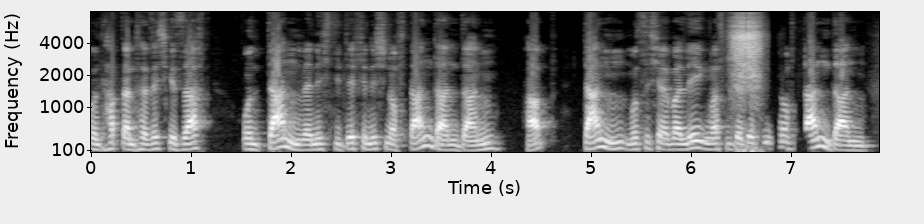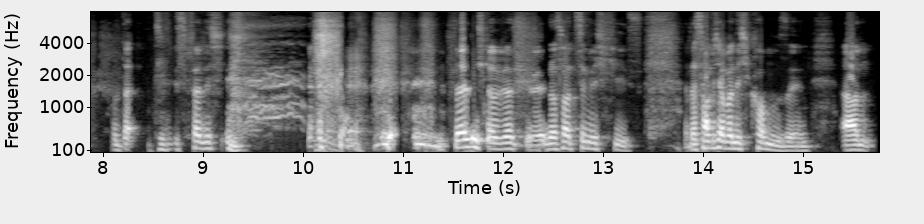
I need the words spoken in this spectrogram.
Und habe dann tatsächlich gesagt, und dann, wenn ich die Definition of dann, dann, dann habe, dann muss ich ja überlegen, was mit der Definition of dann, dann. Und da, die ist völlig, völlig verwirrt gewesen. Das war ziemlich fies. Das habe ich aber nicht kommen sehen. Ähm,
